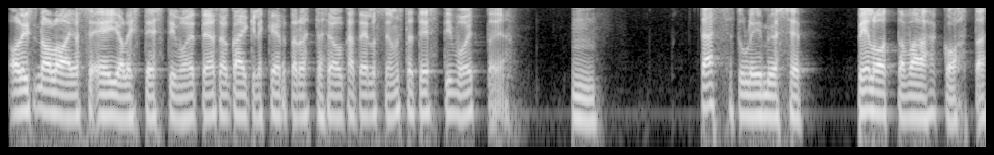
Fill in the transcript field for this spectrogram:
olisi noloa, jos se ei olisi testivoittaja. Se on kaikille kertonut, että se on katsellut semmoista testivoittajaa. Mm. Tässä tuli myös se pelottava kohta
